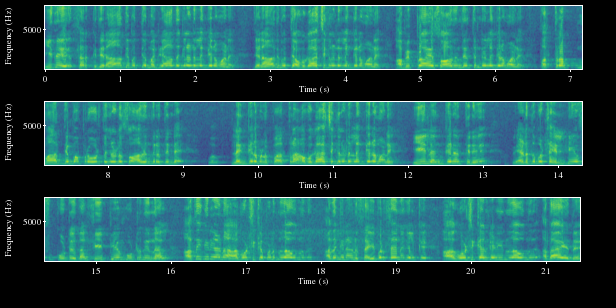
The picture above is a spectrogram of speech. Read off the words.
ഇത് സർക്ക് ജനാധിപത്യ മര്യാദകളുടെ ലംഘനമാണ്. ജനാധിപത്യ അവകാശങ്ങളുടെ ലംഘനമാണ്. അഭിപ്രായ സ്വാതന്ത്ര്യത്തിന്റെ ലംഘനമാണ്. പത്രമാധ്യമ പ്രവർത്തകരുടെ സ്വാതന്ത്ര്യത്തിന്റെ ലംഘനമാണ്. പത്ര അവകാശങ്ങളുടെ ലംഘനമാണ്. ഈ ലംഘനത്തിന് ഇടതുപക്ഷ എൽ ഡി എഫ് കൂട്ടുനിന്നാൽ സി പി എം കൂട്ടുനിന്നാൽ അതെങ്ങനെയാണ് ആഘോഷിക്കപ്പെടുന്നതാവുന്നത്? അതെങ്ങനെയാണ് സൈബർ സേനകൾക്ക് ആഘോഷിക്കാൻ കഴിയുന്നതാവുന്നത്? അതായത്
